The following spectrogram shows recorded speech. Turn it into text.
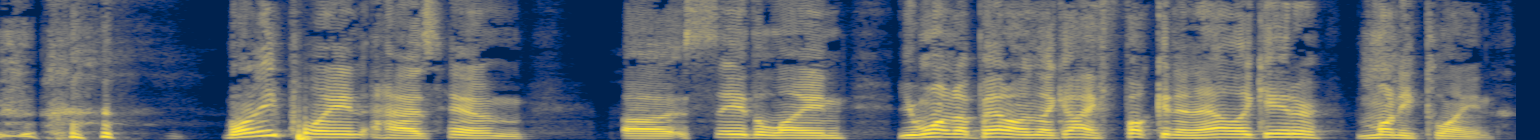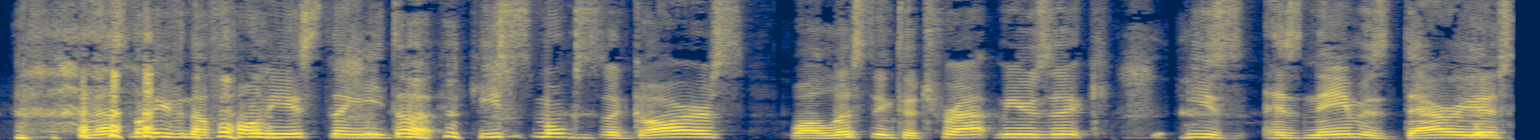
Money Plane has him uh, say the line, "You want to bet on the guy fucking an alligator?" Money Plane, and that's not even the funniest thing he does. He smokes cigars while listening to trap music. He's his name is Darius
